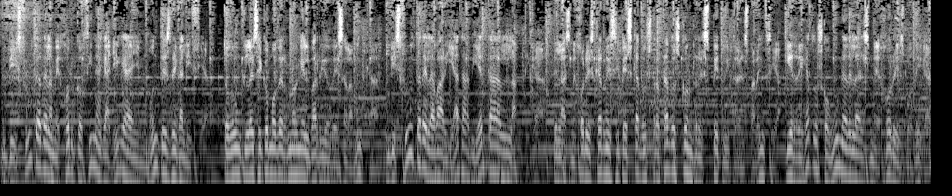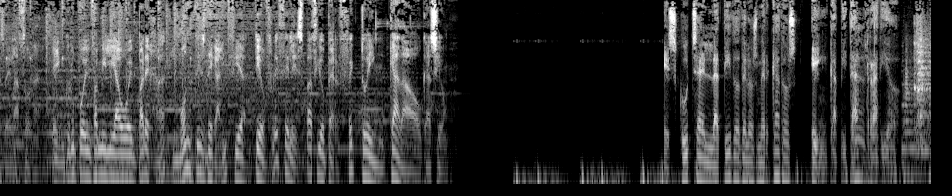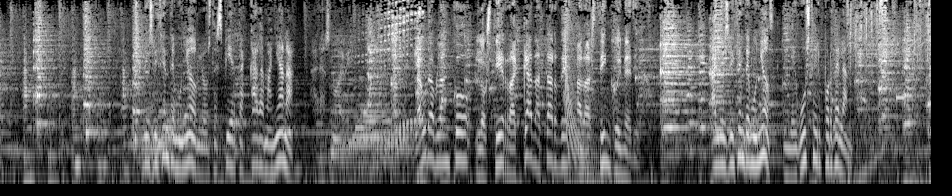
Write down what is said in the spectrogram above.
Disfruta de la mejor cocina gallega en Montes de Galicia. Todo un clásico moderno en el barrio de Salamanca. Disfruta de la variada dieta atlántica, de las mejores carnes y pescados tratados con respeto y transparencia y regados con una de las mejores bodegas de la zona. En grupo, en familia o en pareja, Montes de Galicia te ofrece el espacio perfecto en cada ocasión. Escucha el latido de los mercados en Capital Radio. Luis Vicente Muñoz los despierta cada mañana a las 9. Laura Blanco los cierra cada tarde a las cinco y media. A Luis Vicente Muñoz le gusta ir por delante.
